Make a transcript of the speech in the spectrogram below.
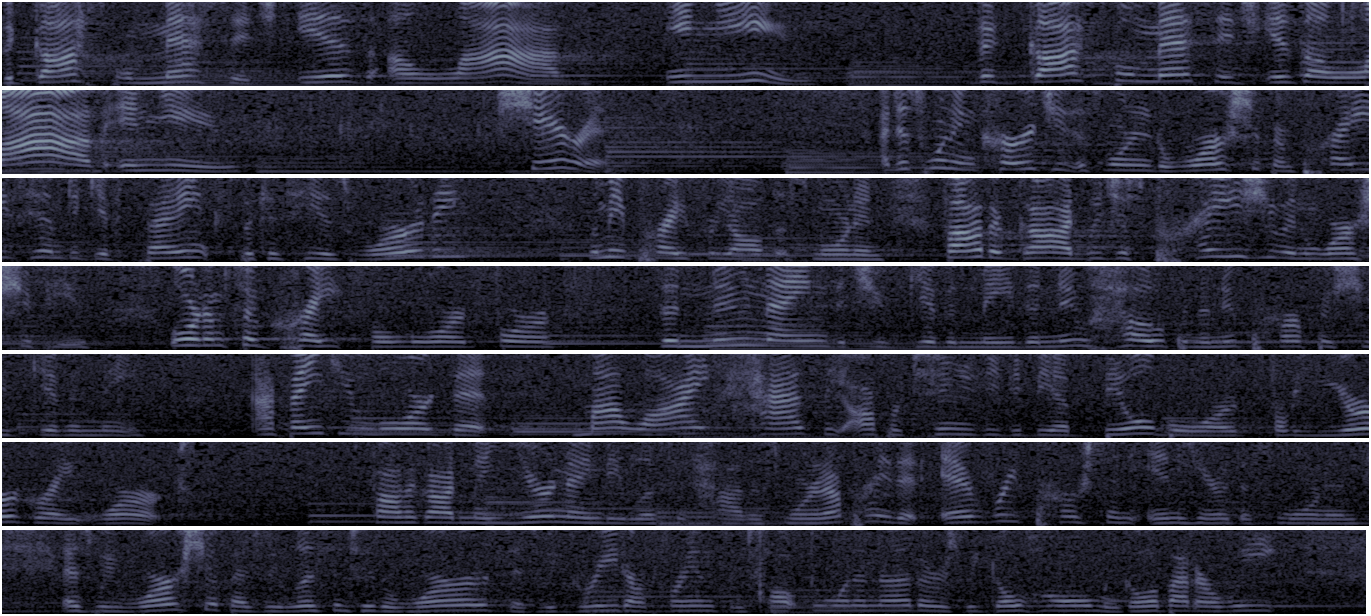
The gospel message is alive in you. The gospel message is alive in you. Share it. I just want to encourage you this morning to worship and praise Him, to give thanks because He is worthy. Let me pray for y'all this morning. Father God, we just praise you and worship you. Lord, I'm so grateful, Lord, for the new name that you've given me, the new hope and the new purpose you've given me. I thank you, Lord, that my life has the opportunity to be a billboard for your great works. Father God, may your name be lifted high this morning. I pray that every person in here this morning, as we worship, as we listen to the words, as we greet our friends and talk to one another, as we go home and go about our week,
